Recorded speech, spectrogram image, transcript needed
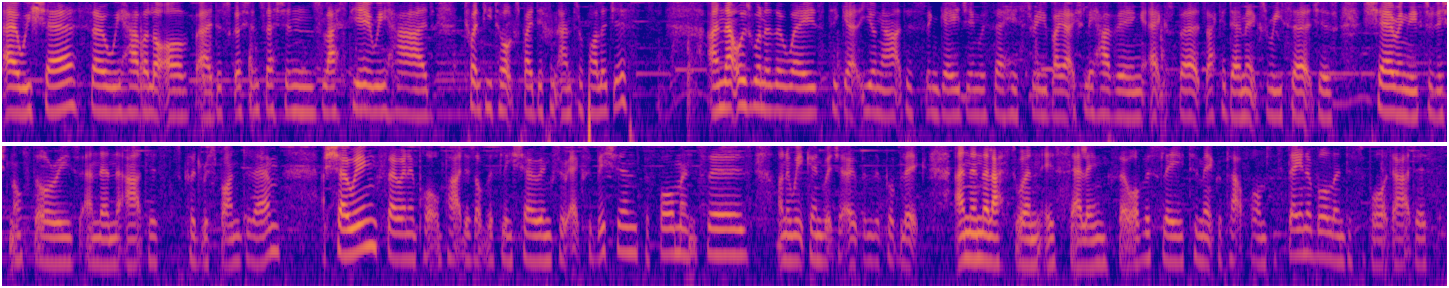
Uh, we share. So we have a lot of uh, discussion sessions. Last year we had 20 talks by different anthropologists, and that was one of the ways to get young artists engaging with their history by actually having experts, academics, researchers sharing these traditional stories, and then the artists could respond to them. Showing, so an important part is obviously showing through exhibitions, performances on a weekend which are open to the public, and then the last one is selling. So obviously to make the platform sustainable and to support artists.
